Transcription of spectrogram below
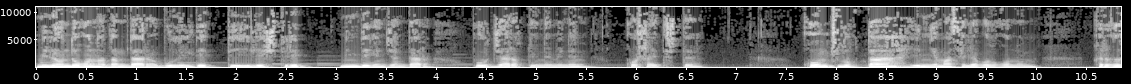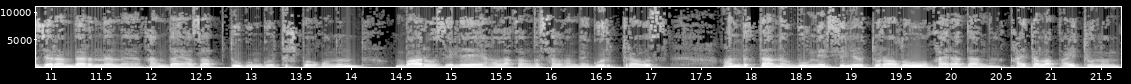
Миллиондогон адамдар бул илдетти ийлештирип миңдеген жандар бул жарык дүйнө менен кош айтышты коомчулукта эмне маселе болгонун кыргыз жарандарынын э, кандай азаптуу күнгө туш болгонун баарыбыз эле алаканга салгандай көрүп турабыз. Андыктан бул нерселер тууралуу кайрадан кайталап айтуунун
